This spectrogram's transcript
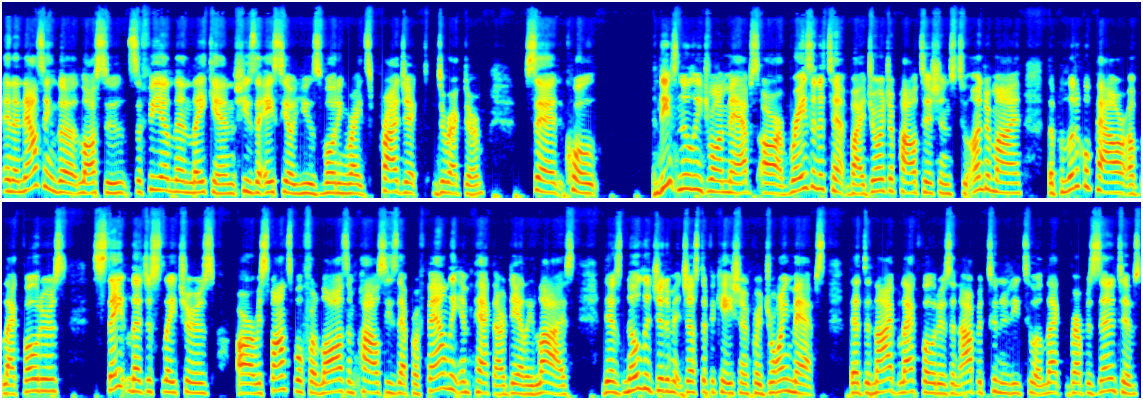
in announcing the lawsuit, Sophia Lin Lakin, she's the ACLU's Voting Rights Project Director, said, quote, these newly drawn maps are a brazen attempt by Georgia politicians to undermine the political power of Black voters. State legislatures are responsible for laws and policies that profoundly impact our daily lives. There's no legitimate justification for drawing maps that deny Black voters an opportunity to elect representatives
